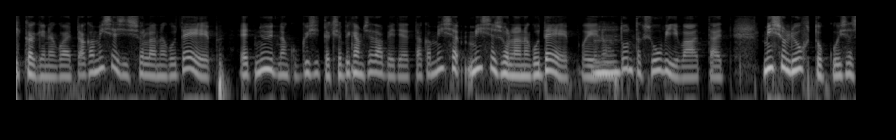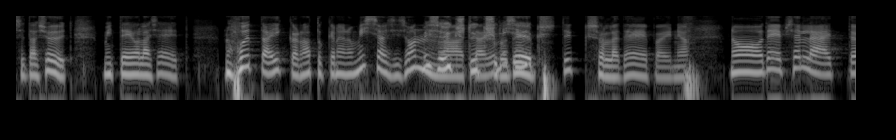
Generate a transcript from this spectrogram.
ikkagi nagu, et aga mis see siis sulle nagu teeb, et nüüd nagu küsitakse pigem sedapidi, et aga mis see, mis see sulle nagu teeb või mm -hmm. noh, mhm. tuntakse huvi vaata, et mis sul juhtub, kui sa seda sööd, mitte ei ole see, et no võta ikka natukene, no mis see siis on. mis see üks tükk sulle teeb? üks tükk sulle teeb, onju. no teeb selle, et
